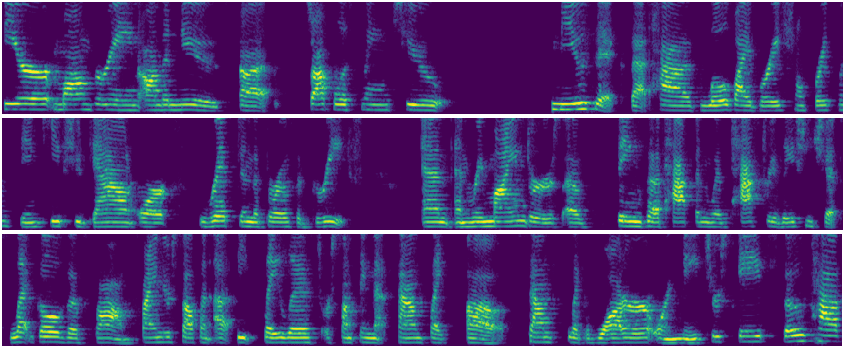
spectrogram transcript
fear mongering on the news. Uh, stop listening to music that has low vibrational frequency and keeps you down or ripped in the throes of grief and and reminders of things that have happened with past relationships. Let go of those songs. Find yourself an upbeat playlist or something that sounds like uh sounds like water or naturescapes those have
